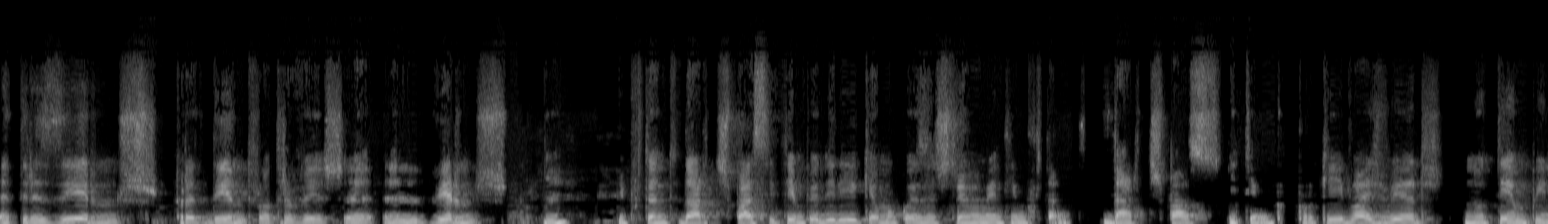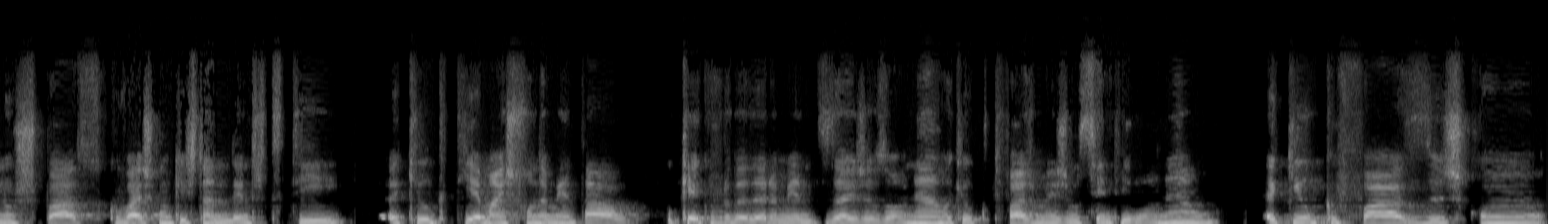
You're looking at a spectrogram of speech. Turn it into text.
a trazer-nos para dentro outra vez, a, a ver-nos. Né? E, portanto, dar-te espaço e tempo eu diria que é uma coisa extremamente importante. Dar-te espaço e tempo, porque aí vais ver no tempo e no espaço que vais conquistando dentro de ti aquilo que te é mais fundamental, o que é que verdadeiramente desejas ou não, aquilo que te faz mesmo sentido ou não, aquilo que fazes com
